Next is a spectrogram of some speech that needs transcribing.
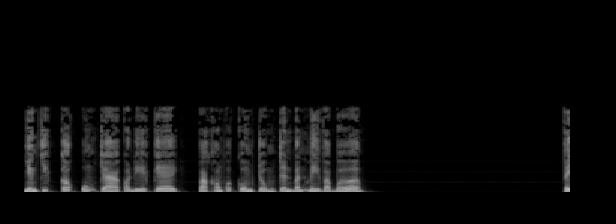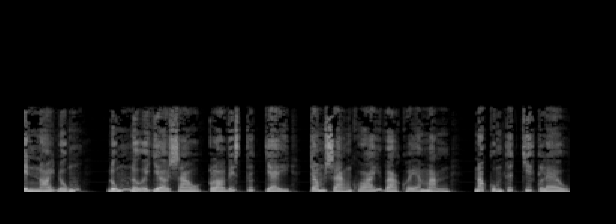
Những chiếc cốc uống trà có đĩa kê và không có côn trùng trên bánh mì và bơ. Finn nói đúng. Đúng nửa giờ sau, Clovis thức dậy, trong sảng khoái và khỏe mạnh, nó cũng thích chiếc lều.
